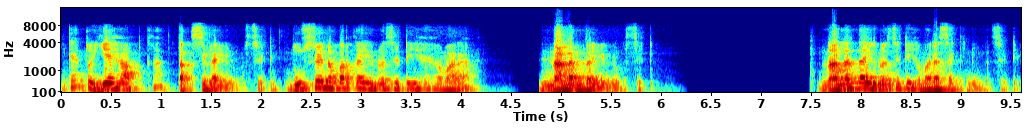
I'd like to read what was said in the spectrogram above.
ठीक है? तो ये है आपका तकसीला यूनिवर्सिटी। दूसरे नंबर का यूनिवर्सिटी है हमारा नालंदा यूनिवर्सिटी। नालंदा यूनिवर्सिटी हमारा सेकंड यूनिवर्सिटी।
